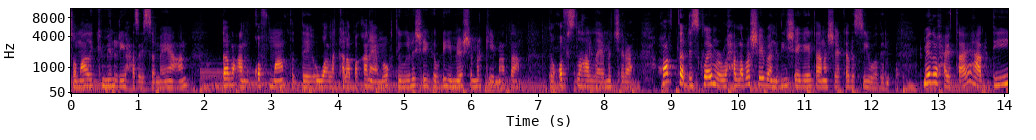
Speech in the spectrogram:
soomali community waxaas ay sameeyaan. Dabcan qof maanta dee waa la kala baqanaya maogta wiilashii gabdhihii meesha markay imaadaan dee qof isla hadlaya ma jiraan. Horta disclaimer waxaa laba shay baan idiin sheegay intaanan sheekada sii wadin. Mid waxay tahay haddii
